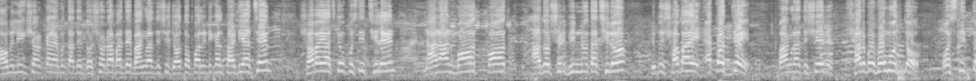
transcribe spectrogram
আওয়ামী লীগ সরকার এবং তাদের দোসরা বাদে বাংলাদেশে যত পলিটিক্যাল পার্টি আছেন, সবাই আজকে উপস্থিত ছিলেন। নানান মত পথ আদর্শের ভিন্নতা ছিল, কিন্তু সবাই একত্রে বাংলাদেশের সার্বভৌমত্ব, অস্তিত্ব,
